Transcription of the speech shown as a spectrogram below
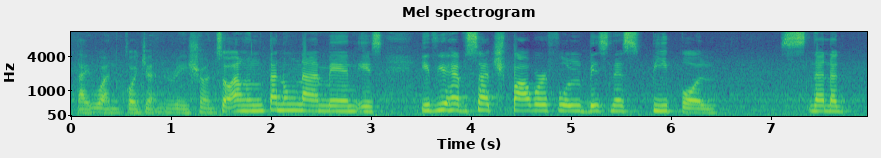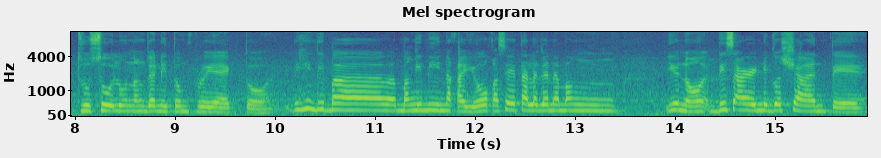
Taiwan cogeneration. So ang tanong namin is if you have such powerful business people na nagsusulong ng ganitong proyekto, di- hindi ba mangimina kayo? Kasi talaga namang you know, these are negosyante,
